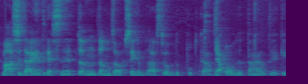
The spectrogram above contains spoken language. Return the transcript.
Maar als je daar interesse in hebt, dan, dan zou ik zeggen, beluister ook de podcast Ja. over de tile tracker.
